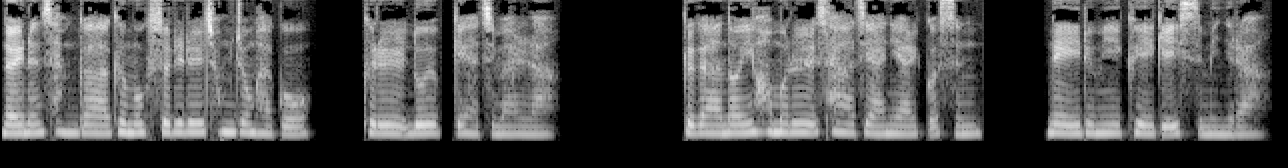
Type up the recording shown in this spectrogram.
너희는 삼가 그 목소리를 청종하고 그를 노엽게 하지 말라. 그가 너희 허물을 사하지 아니할 것은 내 이름이 그에게 있음이니라.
